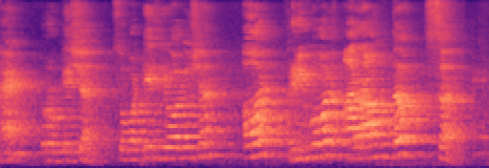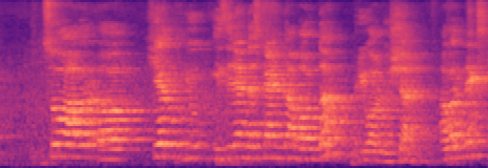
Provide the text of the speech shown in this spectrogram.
and rotation. So what is revolution? Or revolve around the sun. So our uh, here you easily understand about the revolution. Our next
